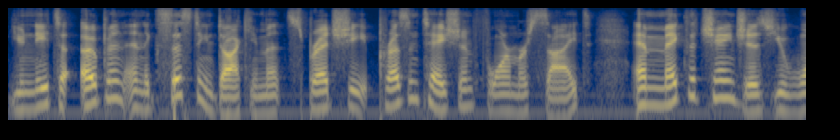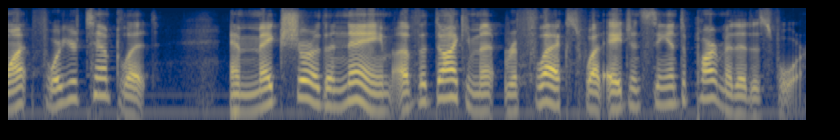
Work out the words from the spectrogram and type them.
you need to open an existing document, spreadsheet, presentation, form, or site and make the changes you want for your template and make sure the name of the document reflects what agency and department it is for.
